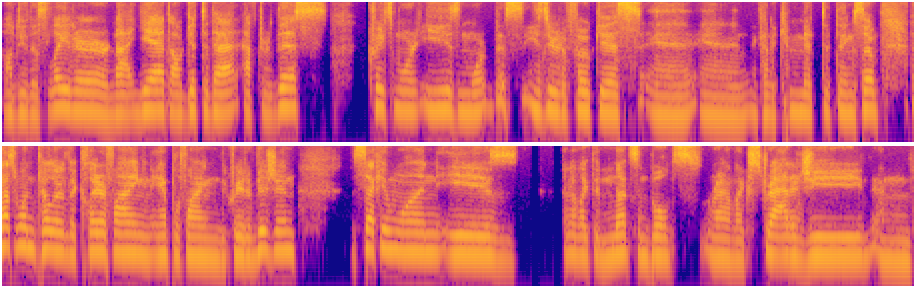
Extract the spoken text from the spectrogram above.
I'll do this later or not yet, I'll get to that after this, creates more ease and more it's easier to focus and, and kind of commit to things. So that's one pillar, the clarifying and amplifying the creative vision. The second one is kind of like the nuts and bolts around like strategy and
